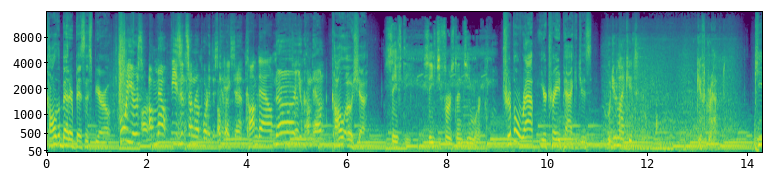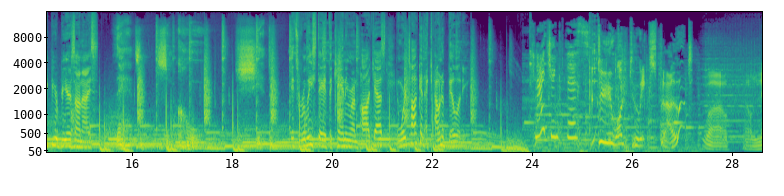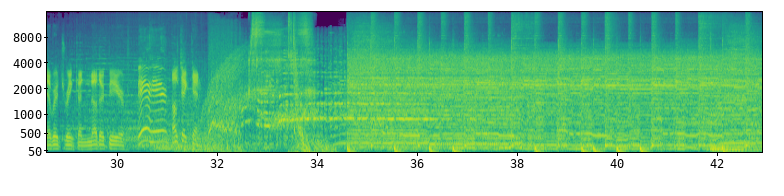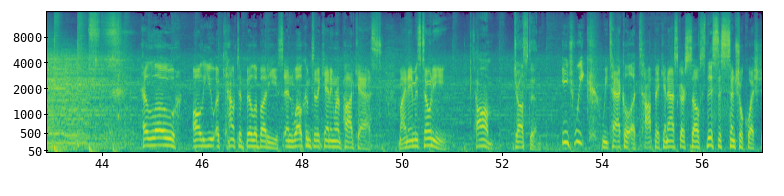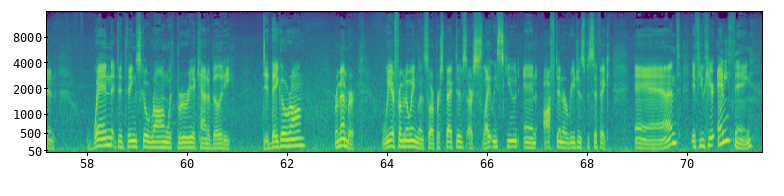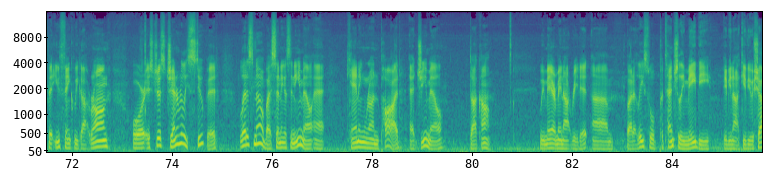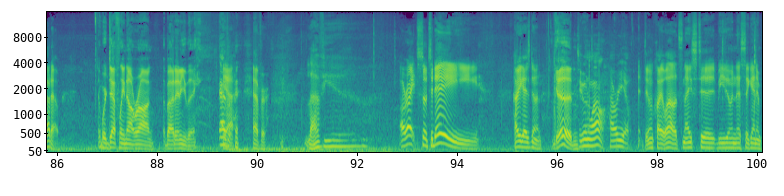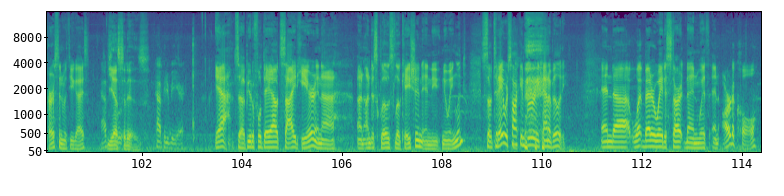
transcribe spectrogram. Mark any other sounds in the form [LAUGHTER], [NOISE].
Call the Better Business Bureau. Four years of malfeasance unreported. This Okay, cannot stand. calm down. No, you calm down. Call OSHA. Safety. Safety first, then teamwork. Triple wrap your trade packages. Would you like it gift wrapped? Keep your beers on ice. That's some cold shit. It's release day at the Canning Run podcast, and we're talking accountability. Can I drink this? Do you want to explode? Wow, I'll never drink another beer. Beer here. I'll take 10. Hello, all you accountability buddies, and welcome to the Canning Run podcast. My name is Tony. Tom. Justin. Each week, we tackle a topic and ask ourselves this essential question When did things go wrong with brewery accountability? Did they go wrong? Remember, we are from New England, so our perspectives are slightly skewed and often are region specific. And if you hear anything that you think we got wrong or is just generally stupid, let us know by sending us an email at canningrunpod at gmail.com. We may or may not read it, um, but at least we'll potentially maybe, maybe not give you a shout out. And we're definitely not wrong about anything. Ever. Yeah, ever. Love you. All right, so today, how are you guys doing? Good. Doing well. How are you? Doing quite well. It's nice to be doing this again in person with you guys. Absolutely. Yes, it is. Happy to be here. Yeah, it's a beautiful day outside here in uh, an undisclosed location in New New England. So today we're talking brewery [LAUGHS] accountability. And uh, what better way to start than with an article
